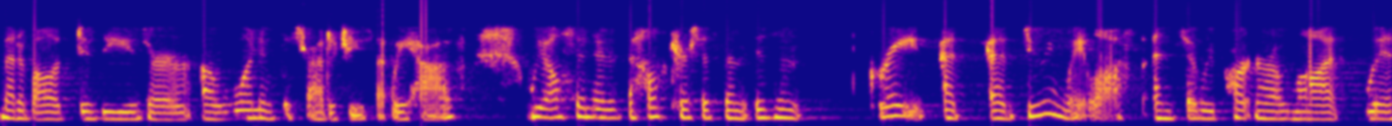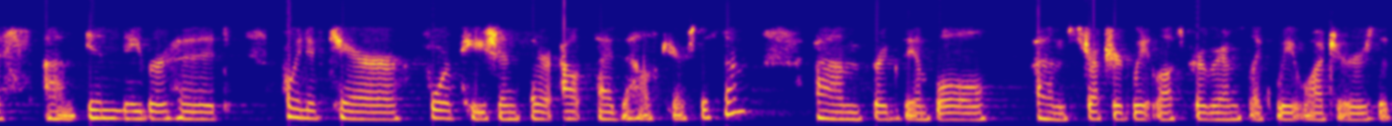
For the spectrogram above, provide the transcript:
metabolic disease are, are one of the strategies that we have. We also know that the healthcare system isn't great at, at doing weight loss. And so we partner a lot with um, in neighborhood point of care for patients that are outside the healthcare system. Um, for example, um, structured weight loss programs like Weight Watchers, et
